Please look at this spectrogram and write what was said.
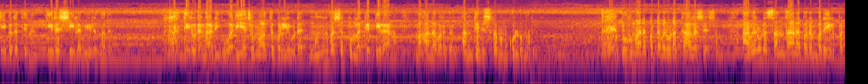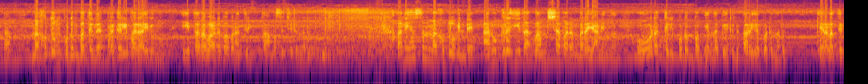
ജീവിതത്തിന് തിരശീല വീഴുന്നത്. തിരുരങ്ങാടി വലിയ ജുമാത്ത് പള്ളിയുടെ മുൻവശത്തുള്ള കെട്ടിലാണ് മഹാനവറുകൾ അന്ത്യവിശ്രമം കൊള്ളുന്നത്. ബഹുമാനപ്പെട്ടവരുടെ കാലശേഷം അവരുടെ സന്താന പരമ്പരയിൽപ്പെട്ട മെഹ്ദും കുടുംബത്തിലെ പ്രഗത്ഭരായിരുന്നു ഈ തറവാട് ഭവനത്തിൽ താമസിച്ചിരുന്നത്. അലിഹസൻ മഹദൂമിന്റെ അനുഗ്രഹീത വംശ പരമ്പരയാണിന്ന് ഓടക്കൽ കുടുംബം എന്ന പേരിൽ അറിയപ്പെടുന്നത്. കേരളത്തിൽ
